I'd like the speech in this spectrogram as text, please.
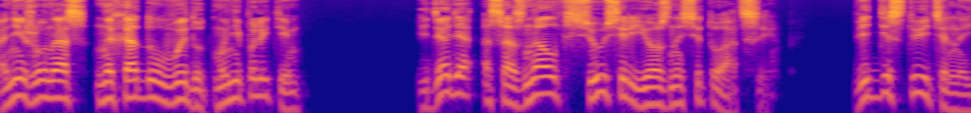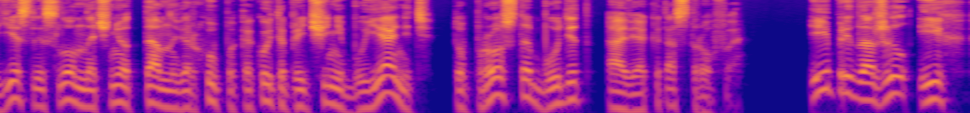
Они же у нас на ходу выйдут, мы не полетим. И дядя осознал всю серьезность ситуации. Ведь действительно, если слон начнет там наверху по какой-то причине буянить, то просто будет авиакатастрофа. И предложил их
